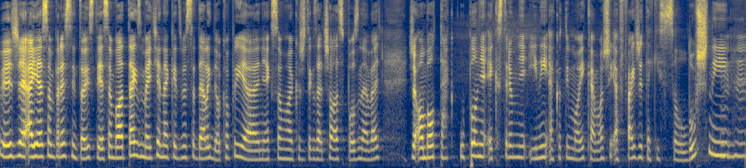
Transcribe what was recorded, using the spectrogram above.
vieš, že a ja som presne to isté. Ja som bola tak zmetená, keď sme sa dali dokopy a nejak som ho akože tak začala spoznávať, že on bol tak úplne extrémne iný ako tí moji kamoši a fakt, že taký slušný. Mm-hmm.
